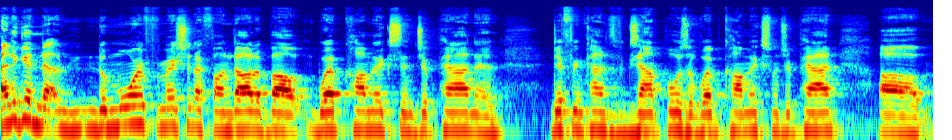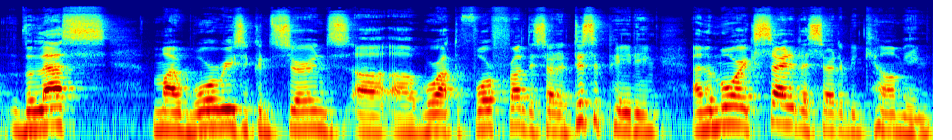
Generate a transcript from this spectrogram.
and again, the, more information I found out about web comics in Japan and different kinds of examples of web comics from Japan, uh, the less my worries and concerns uh, uh, were at the forefront. They started dissipating, and the more excited I started becoming.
